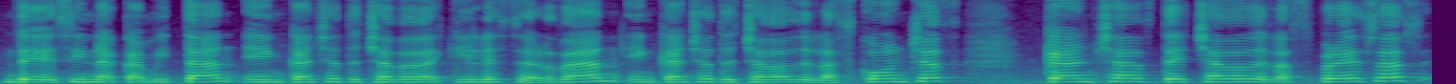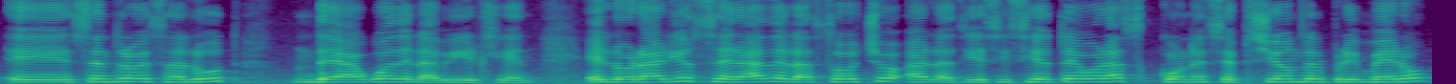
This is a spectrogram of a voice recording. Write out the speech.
de Sinacamitán, en cancha techada de Aquiles Cerdán, en cancha techada de Las Conchas, cancha techada de las presas, eh, centro de salud de agua de la Virgen. El horario será de las 8 a las 17 horas, con excepción del primero,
